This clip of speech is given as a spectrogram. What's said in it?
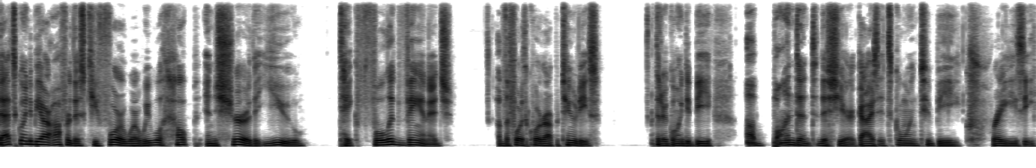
That's going to be our offer this Q4, where we will help ensure that you take full advantage of the fourth quarter opportunities that are going to be abundant this year. Guys, it's going to be crazy.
